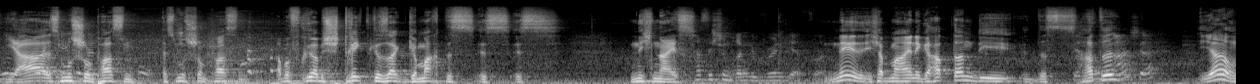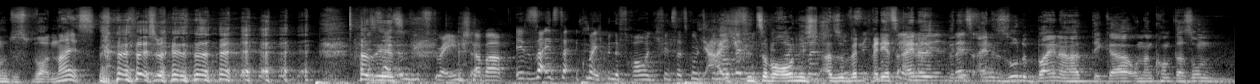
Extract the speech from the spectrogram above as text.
so Ja, es muss schon passen. Es muss schon passen. Aber früher habe ich strikt gesagt, gemacht ist, ist, ist nicht nice. Hast dich schon dran gewöhnt jetzt. So. Nee, ich habe mal eine gehabt dann, die das Ja, das hatte. Arsch, ja? Ja, und das war nice. Das also ist halt jetzt. irgendwie strange, aber es, guck mal, ich bin eine Frau und ich finde es halt gut. Ja, ich wenn finde es du aber auch nicht. Also wenn, wenn jetzt eine, wenn jetzt du? eine so eine Beine hat, Dicker, und dann kommt da so ein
